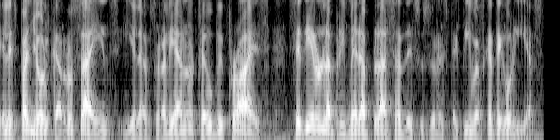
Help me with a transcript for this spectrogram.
El español Carlos Sainz y el australiano Toby Price se dieron la primera plaza de sus respectivas categorías,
